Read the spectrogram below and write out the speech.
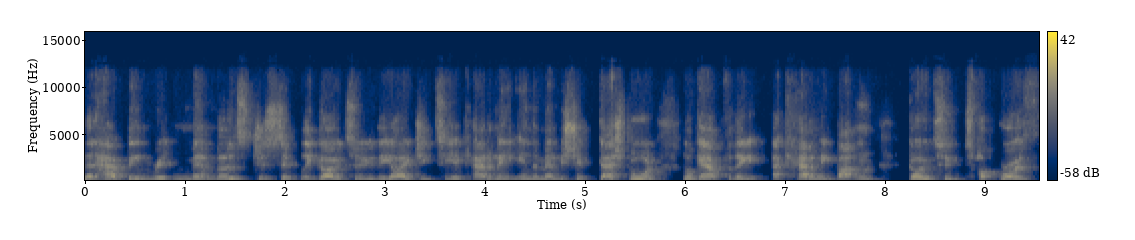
that have been written. Members just simply go to the IGT Academy in the membership dashboard, look out for the Academy button, go to Top Growth.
